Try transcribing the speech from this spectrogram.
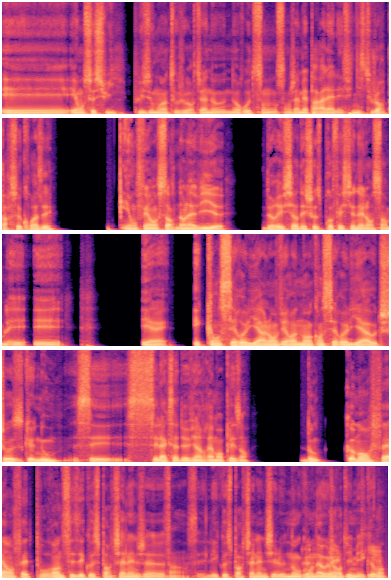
Et, on se suit, plus ou moins toujours. Tu vois, nos, routes sont, sont jamais parallèles, elles finissent toujours par se croiser. Et on fait en sorte dans la vie euh, de réussir des choses professionnelles ensemble. Et, et, et quand c'est relié à l'environnement, quand c'est relié à autre chose que nous, c'est là que ça devient vraiment plaisant. Donc, comment faire en fait pour rendre ces EcoSport Challenge, euh, enfin, l'EcoSport Challenge, c'est le nom qu'on a aujourd'hui, mais comment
